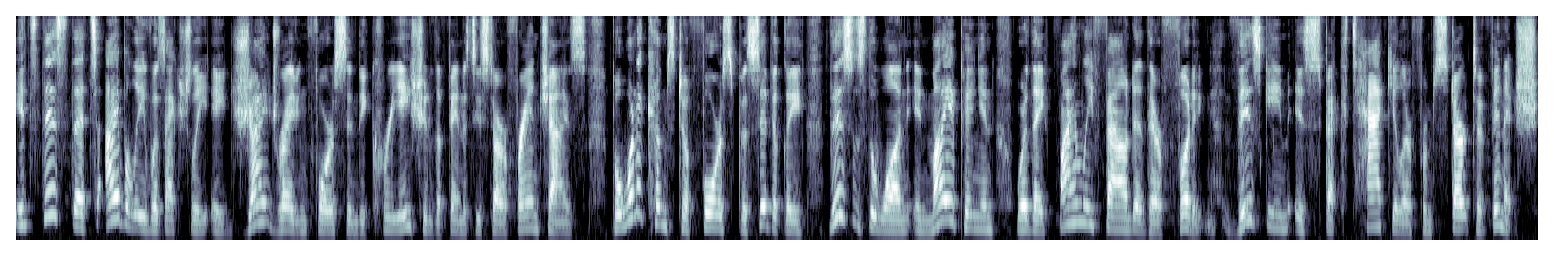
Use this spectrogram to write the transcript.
It's this that I believe was actually a giant driving force in the creation of the Phantasy Star franchise. But when it comes to 4 specifically, this is the one, in my opinion, where they finally finally found their footing. This game is spectacular from start to finish,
